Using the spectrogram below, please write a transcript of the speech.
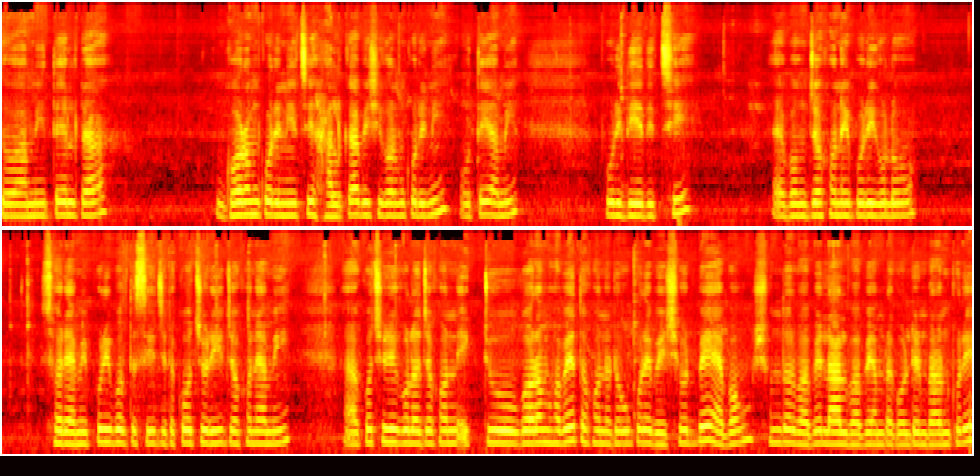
তো আমি তেলটা গরম করে নিয়েছি, হালকা বেশি গরম করিনি, ওতে আমি পুরি দিয়ে দিচ্ছি। এবং যখন এই পুরিগুলো, সরি আমি পুরি বলতেছি, যেটা কচুরি, যখন আমি কচুরিগুলো যখন একটু গরম হবে তখন ওটা উপরে ভেসে উঠবে এবং সুন্দরভাবে, লালভাবে আমরা গোল্ডেন ব্রাউন করে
